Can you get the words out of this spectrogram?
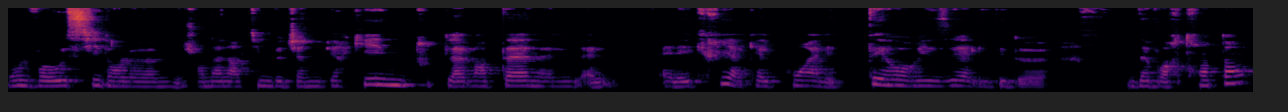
On le voit aussi dans le journal intime de Jane Birkin. Toute la vingtaine, elle, elle, elle écrit à quel point elle est terrorisée à l'idée d'avoir 30 ans.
